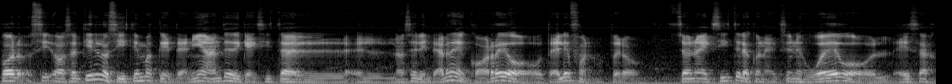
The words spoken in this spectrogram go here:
Por, sí, o sea, tiene los sistemas que tenía antes de que exista el, el, no sé, el internet, correo o teléfono, pero ya no existe las conexiones web o el- esas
